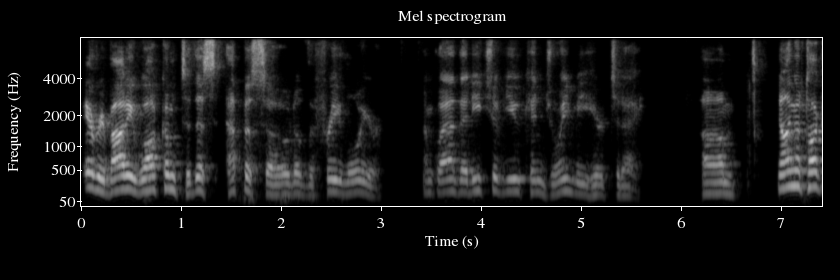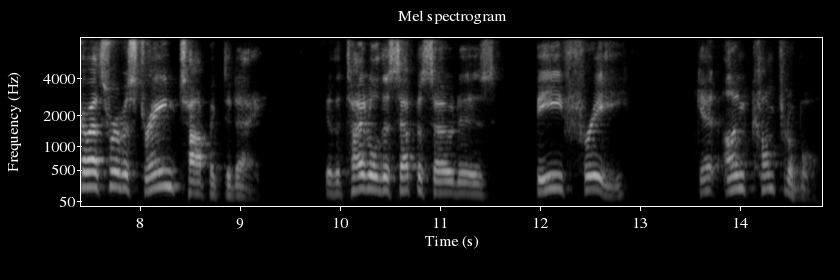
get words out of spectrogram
Hey, everybody, welcome to this episode of The Free Lawyer. I'm glad that each of you can join me here today. Um, now, I'm going to talk about sort of a strange topic today. Yeah, the title of this episode is Be Free get uncomfortable.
